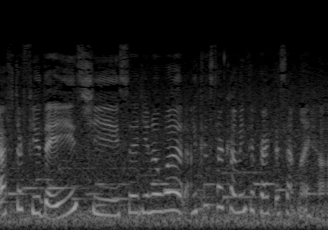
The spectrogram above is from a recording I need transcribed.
after a few days, she said, You know what? You can start coming to practice at my house.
